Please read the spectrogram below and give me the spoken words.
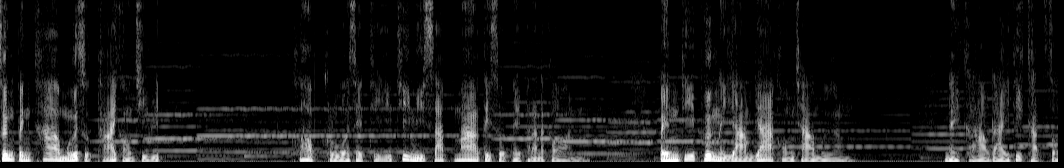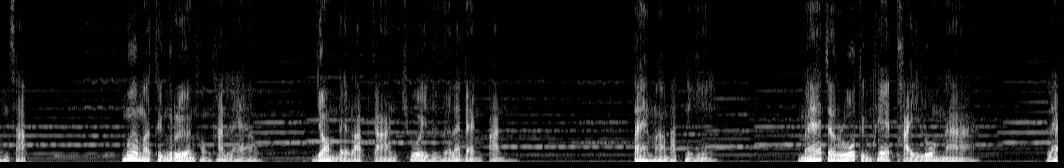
ซึ่งเป็นข้าวมื้อสุดท้ายของชีวิต ครอบครัวเศรษฐีที่มีทรัพย์มากที่สุดในพระนคร เป็นที่พึ่งในยามยากของชาวเมือง ในคราวใดที่ขัดสนทรัพย์ เมื่อมาถึงเรือนของท่านแล้ว ย่อมได้รับการช่วยเหลือและแบ่งปันแต่มาบัดนี้ แม้จะรู้ถึงเพศภัยล่วงหน้า และ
